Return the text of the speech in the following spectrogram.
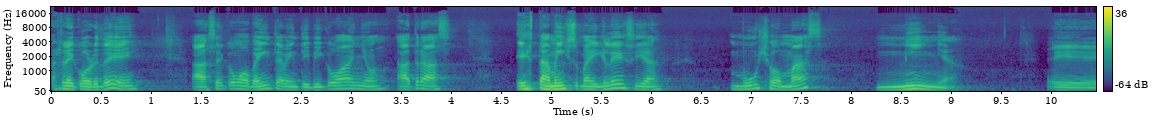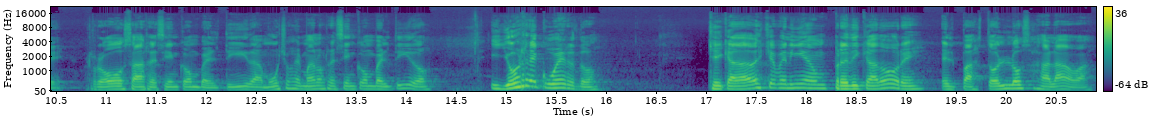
recordé hace como 20, 20 y pico años atrás, esta misma iglesia, mucho más niña. Eh, Rosa recién convertida, muchos hermanos recién convertidos. Y yo recuerdo que cada vez que venían predicadores, el pastor los jalaba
